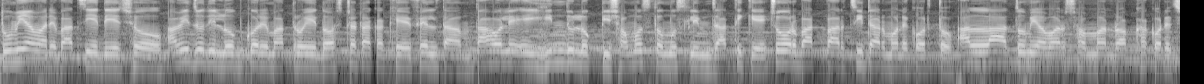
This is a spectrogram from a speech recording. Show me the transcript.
তুমি আমারে বাঁচিয়ে দিয়েছ। আমি যদি লোভ করে মাত্র এই দশটা টাকা খেয়ে ফেলতাম, তাহলে এই হিন্দু লোকটি সমস্ত মুসলিম জাতিকে চোর, বাটপার, চিটার মনে করত। আল্লাহ, তুমি আমার সম্মান রক্ষা করেছ।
